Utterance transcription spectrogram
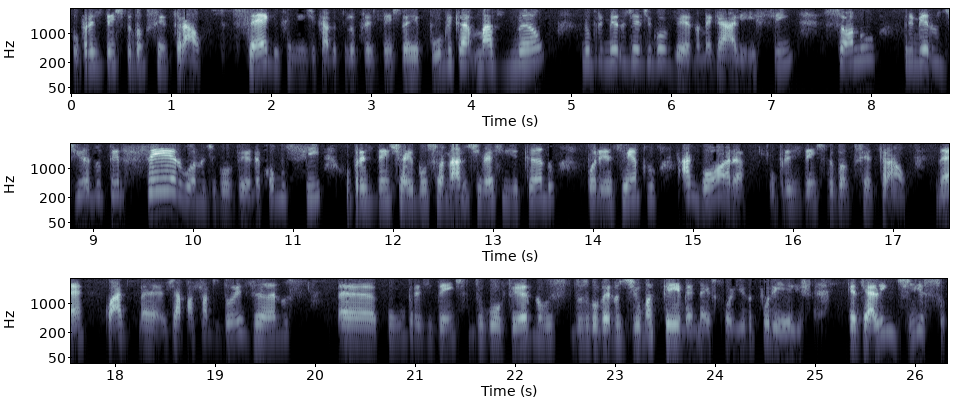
o presidente do Banco Central segue sendo indicado pelo presidente da República, mas não no primeiro dia de governo, Megali, e sim só no primeiro dia do terceiro ano de governo. É como se o presidente Jair Bolsonaro estivesse indicando, por exemplo, agora o presidente do Banco Central, né? Quase, é, já passados dois anos é, com um presidente do governo, dos governos Dilma Temer, né, escolhido por eles. Quer dizer, além disso,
